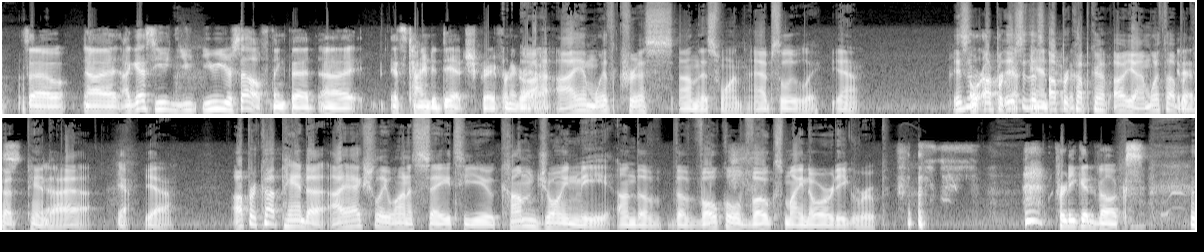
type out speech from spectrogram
so uh, I guess you, you you yourself think that uh, it's time to ditch Gray for Negredo. I, I am with Chris on this one. Absolutely. Yeah. Isn't, Or Uppercut isn't this Panda. uppercut? Oh yeah, I'm with uppercut is. panda. I- yeah. Yeah. Uppercut Panda, I actually want to say to you, come join me on the the Vocal Vokes minority group. Pretty good, folks.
